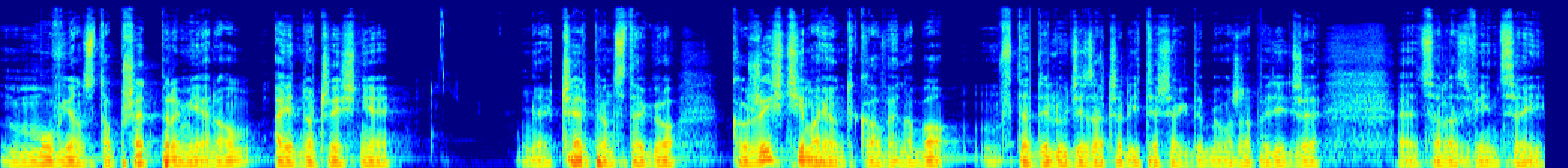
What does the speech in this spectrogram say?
mówiąc to przed premierą, a jednocześnie czerpiąc z tego korzyści majątkowe, no bo wtedy ludzie zaczęli też, jak gdyby można powiedzieć, że e, coraz więcej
